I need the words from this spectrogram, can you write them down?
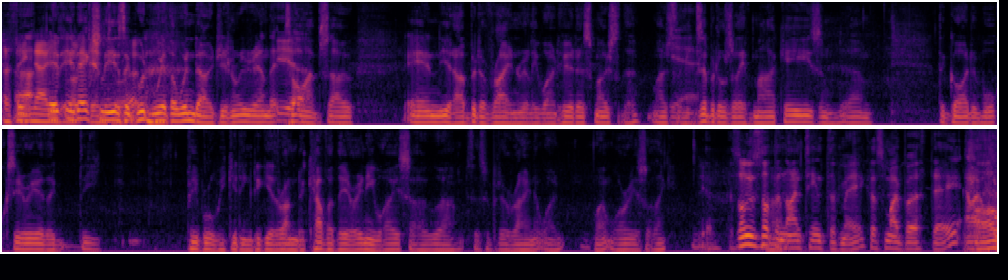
I think uh, it, it, actually is it. a good weather window generally around that yeah. time. So, and, you know, a bit of rain really won't hurt us. Most of the most yeah. of the exhibitors will have marquees and. Um, the guided walks area. The the people will be getting together undercover there anyway, so uh, if there's a bit of rain, it won't won't worry us. I think. Yeah. As long as it's not the Uh, 19th of May, because it's my birthday, and I Oh, right.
